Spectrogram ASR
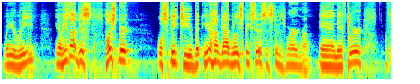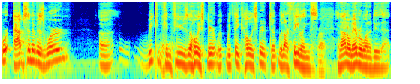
when you read. You know, He's not just the Holy Spirit will speak to you, but you know how God really speaks to us is through His Word. Right. And if we're if we're absent of His Word, uh, we can confuse the Holy Spirit. With, we think Holy Spirit to, with our feelings, Right. and I don't ever want to do that.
